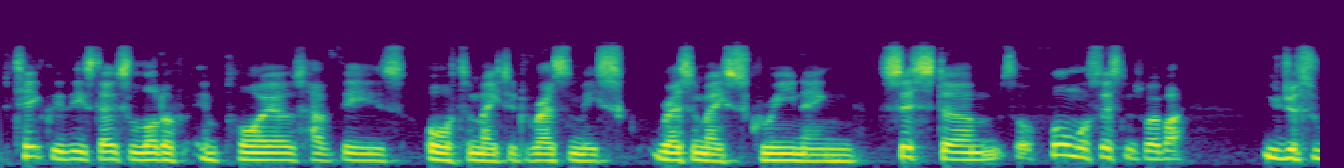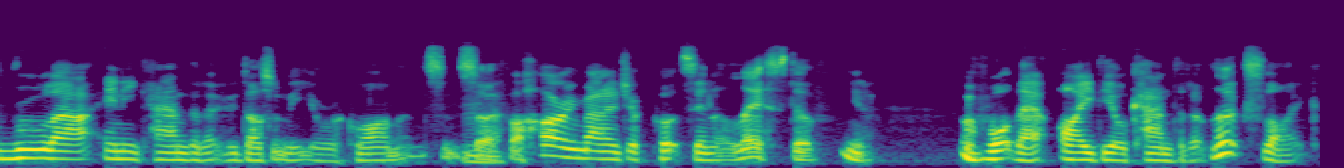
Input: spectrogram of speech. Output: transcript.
particularly these days, a lot of employers have these automated resume resume screening systems or formal systems whereby you just rule out any candidate who doesn't meet your requirements. And so, mm. if a hiring manager puts in a list of you know of what their ideal candidate looks like,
